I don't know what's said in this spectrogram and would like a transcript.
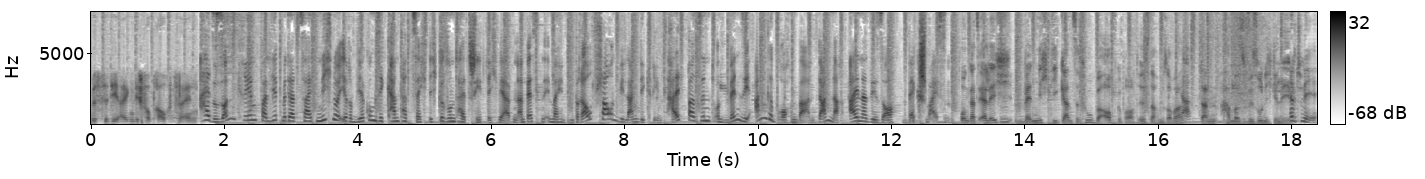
müsste die eigentlich verbraucht sein. Also Sonnencreme verliert mit der Zeit nicht nur ihre Wirkung, sie kann tatsächlich gesundheitsschädlich werden. Am besten immer hinten drauf schauen, wie lange die Cremes haltbar sind und wenn sie angebrochen waren, dann nach einer Saison wegschmeißen. Und ganz ehrlich, wenn nicht die ganze Tube aufgebraucht ist nach dem Sommer, Ja. dann haben wir sowieso nicht gelebt. Nee.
